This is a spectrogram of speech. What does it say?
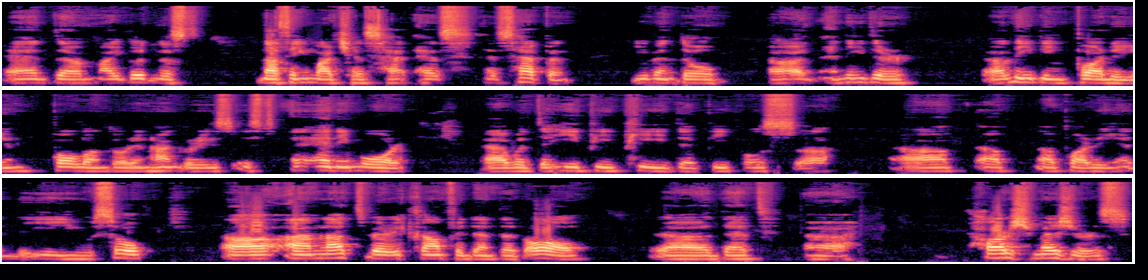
and uh, my goodness, nothing much has ha- has has happened. Even though uh, neither uh, leading party in Poland or in Hungary is, is anymore uh, with the EPP, the People's uh, party in the EU. So uh, I'm not very confident at all that harsh measures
